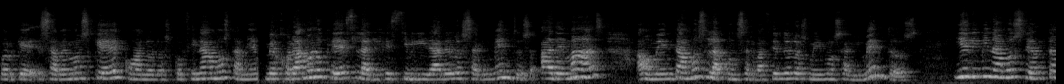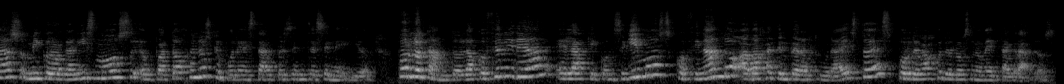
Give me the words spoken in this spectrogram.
porque sabemos que cuando los cocinamos también mejoramos lo que es la digestibilidad de los alimentos. Además, aumentamos la conservación de los mismos alimentos y eliminamos ciertos microorganismos patógenos que pueden estar presentes en ellos. Por lo tanto, la cocción ideal es la que conseguimos cocinando a baja temperatura, esto es por debajo de los 90 grados,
